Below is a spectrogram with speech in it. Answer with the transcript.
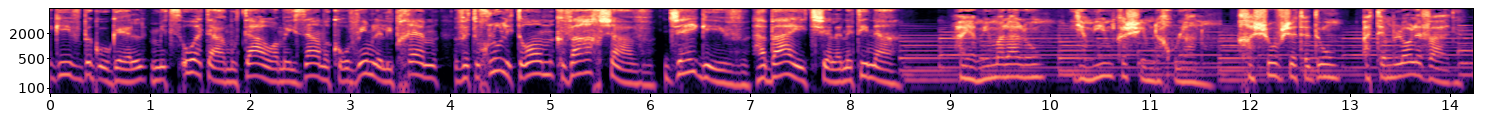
גיב בגוגל, מצאו את העמותה או המיזם הקרובים ללבכם ותוכלו לתרום כבר עכשיו. גיב, הבית של הנתינה. הימים הללו ימים קשים לכולנו. חשוב שתדעו, אתם לא לבד.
